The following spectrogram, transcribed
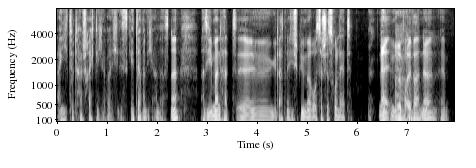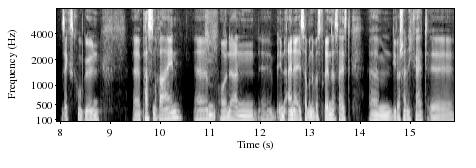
eigentlich total schrecklich, aber ich, es geht aber nicht anders. Ne? Also jemand hat äh, gedacht, ich spiele mal russisches Roulette. Ne? Im mhm. Revolver, ne? Äh, sechs Kugeln äh, passen rein ähm, und dann äh, in einer ist aber nur was drin. Das heißt, ähm, die Wahrscheinlichkeit äh,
